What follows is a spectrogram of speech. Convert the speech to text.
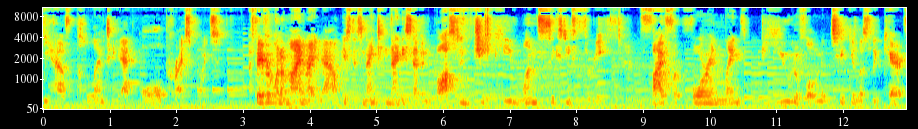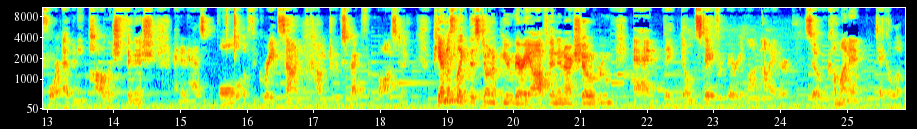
we have plenty at all price points. A favorite one of mine right now is this 1997 Boston GP 163 five foot four in length, beautiful, meticulously cared for ebony polish finish, and it has all of the great sound you've come to expect from Boston. Pianos like this don't appear very often in our showroom, and they don't stay for very long either. So come on in, take a look.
